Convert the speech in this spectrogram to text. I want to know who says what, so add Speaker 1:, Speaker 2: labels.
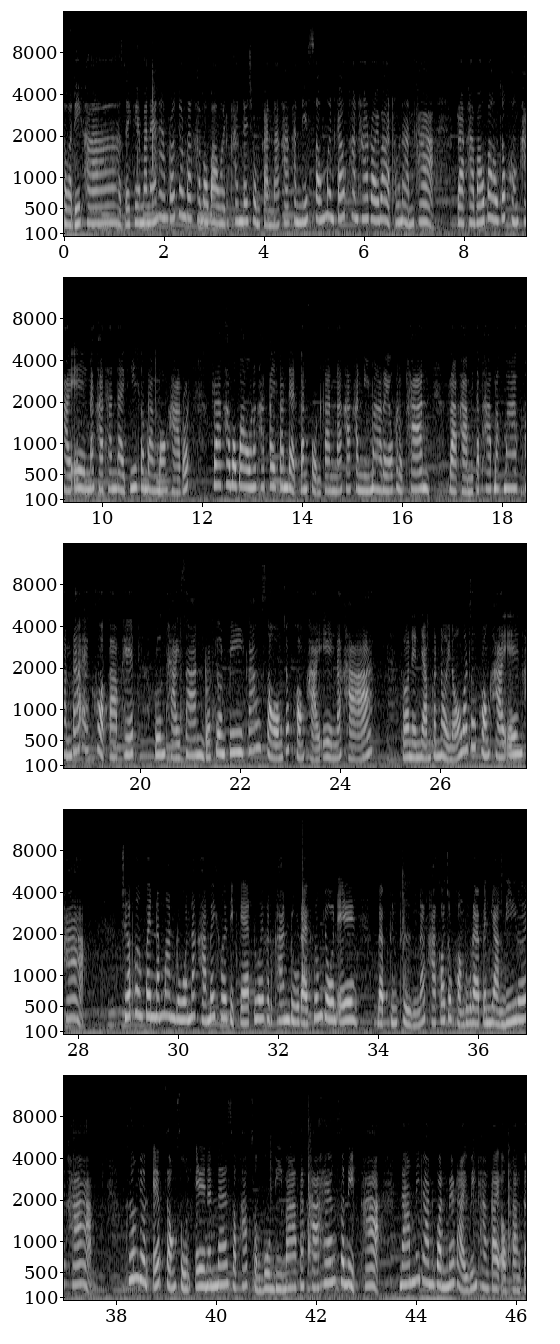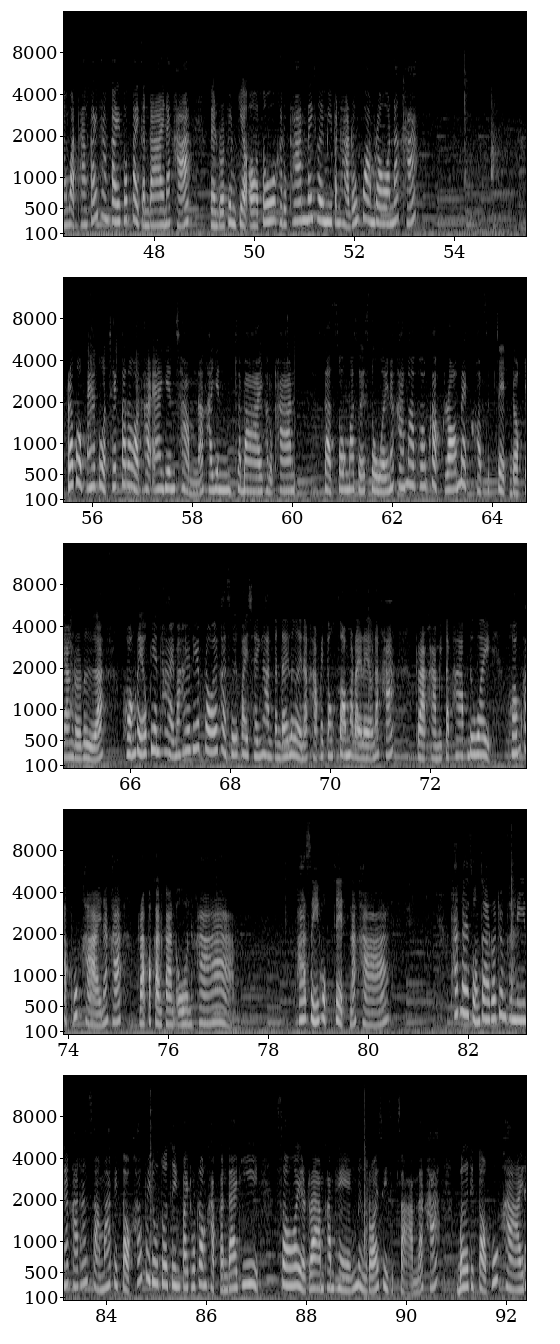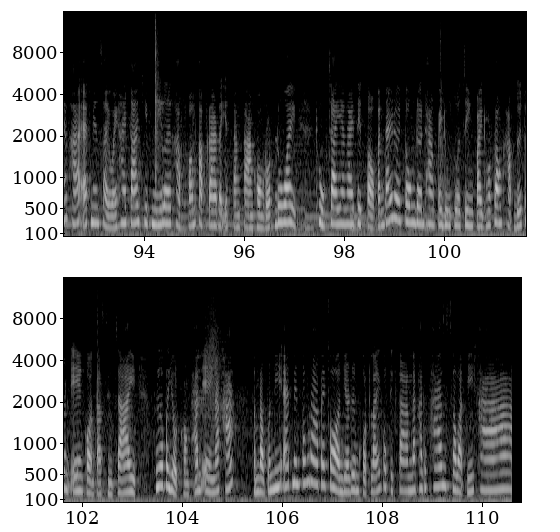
Speaker 1: สวัสดีค่ะ JK มาแนะนำรถยนต์ราคาเบาๆ ให้ทุกท่านได้ชมกันนะคะ คันนี้ 29,500 บาทเท่านั้นค่ะ ราคาเบาๆ เจ้าของขายเองนะคะ ท่านใดที่กำลังมองหารถ ราคาเบาๆนะคะ ไปกันแดดกันฝนกันนะคะ คันนี้มาแล้วค่ะทุกท่าน ราคามิตรภาพมากๆ Honda Accord ตาเพชร รุ่นท้ายสั้น รถยนต์ปี 92 เจ้าของขายเองนะคะ ก็เน้นย้ำกันหน่อยเนาะว่าเจ้าของขายเองค่ะ เชื้อเพลิงเป็นน้ำมันล้วนนะคะ ไม่เคยติดแก๊สด้วยค่ะทุกท่านดูแลเครื่องยนต์เอง แบบถึงๆนะคะ ก็เจ้าของดูแลเป็นอย่างดีเลยค่ะเครื่องยนต์ F20A แน่นๆสภาพสมบูรณ์ดีมากนะคะ แห้งสนิทค่ะ น้ำไม่ดันวันไม่ไหลวิ่งทางไกลออกต่างจังหวัดทางใกล้ทางไกลก็ไปกันได้นะคะ เป็นรถยนต์เกียร์ออโต้ค่ะทุกท่านไม่เคยมีปัญหาเรื่องความร้อนนะคะ ระบบแอร์ตรวจเช็คตลอดค่ะ แอร์เย็นฉ่ำนะคะ เย็นสบายค่ะทุกท่าน จัดทรงมาสวยๆนะคะ มาพร้อมกับล้อแม็กขอบ 17 ดอกยางเหลือๆของเหลวเปลี่ยนถ่ายมาให้เรียบร้อยค่ะ ซื้อไปใช้งานกันได้เลยนะคะ ไม่ต้องซ่อมอะไรแล้วนะคะ ราคามิตรภาพด้วย พร้อมกับผู้ขายนะคะ รับประกันการโอนค่ะ ภาษี 67 นะคะ ท่านใดสนใจรถยนต์คันนี้นะคะ ท่านสามารถติดต่อเข้าไปดูตัวจริงไปทดลองขับกันได้ที่ซอยรามคำแหง 143 นะคะ เบอร์ติดต่อผู้ขายนะคะ แอดมินใส่ไว้ให้ใต้คลิปนี้เลยค่ะ พร้อมกับรายละเอียดต่างๆ ของรถด้วย ถูกใจยังไงติดต่อกันได้โดยตรงเดินทางไปดูตัวจริงไปทดลองขับด้วยตนเองก่อนตัดสินใจ เพื่อประโยชน์ของท่านเองนะคะสำหรับวันนี้แอดมินต้องลาไปก่อน อย่าลืมกดไลค์กดติดตามนะคะ ทุกท่าน สวัสดีค่ะ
